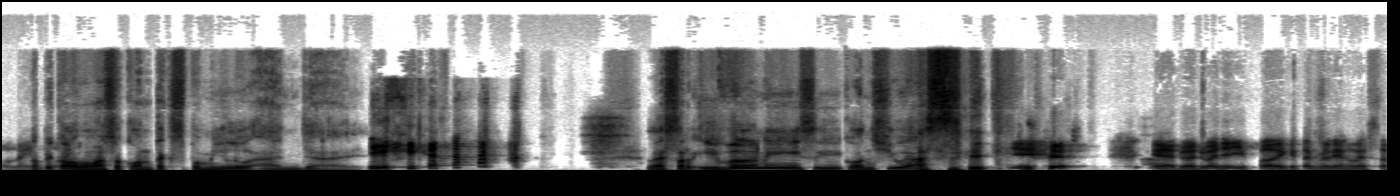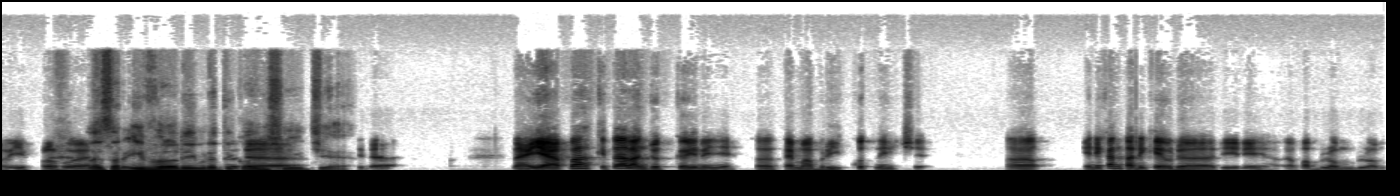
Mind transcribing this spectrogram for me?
mengenai Tapi mulai- kalau mau masuk konteks pemilu anjay. Lesser evil nih si Konshu asik. iya. Ya dua-duanya evil ya kita milih yang lesser evil. Lesser evil nih berarti Udah. Cia. tidak. Nah iya apa kita lanjut ke ininya ke tema berikut nih. Eh, ini kan tadi kayak udah di ini apa belum belum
